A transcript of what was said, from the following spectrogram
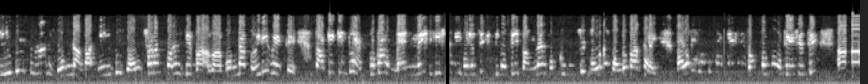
এই যে তোমার বন্যা বা এই যে জল ছাড়ার পরে যে বা- বা বন্যা তৈরি হয়েছে তাকে কিন্তু এক প্রকার ম্যানমেড হিসেবে বলেছে ইতিমধ্যেই বাংলার মুখ্যমন্ত্রী মমতা বন্দ্যোপাধ্যায় মমতা বন্দ্যোপাধ্যায়ের যে বক্তব্য উঠে এসেছে আহ,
